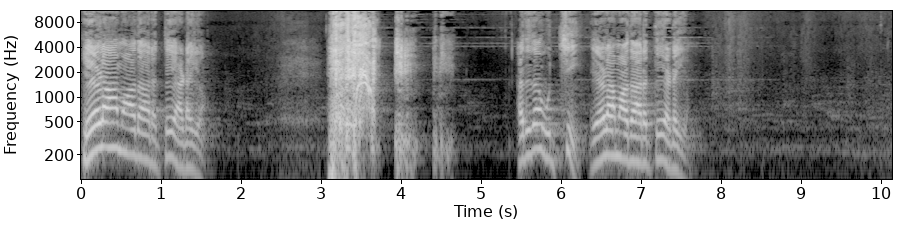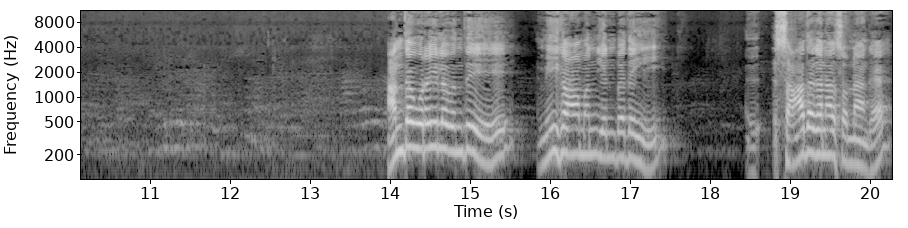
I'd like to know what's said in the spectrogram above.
ஏழாம் ஆதாரத்தை அடையும். அதுதான் உச்சி. ஏழாம் ஆதாரத்தை அடையும். அந்த உரையில் வந்து மீகாமன் என்பதை சாதகனாக சொன்னாங்க.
